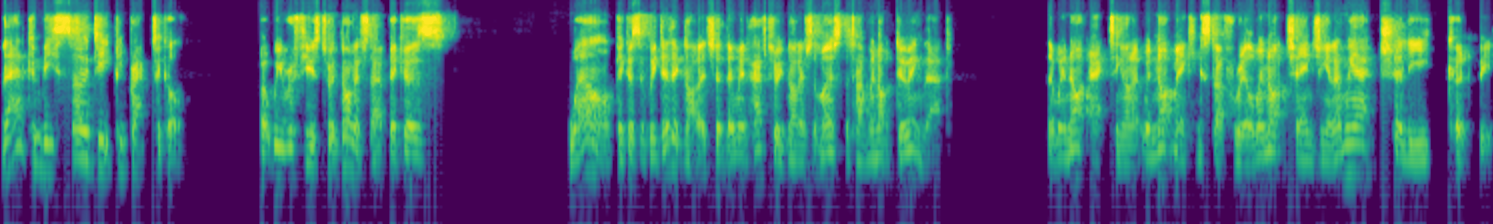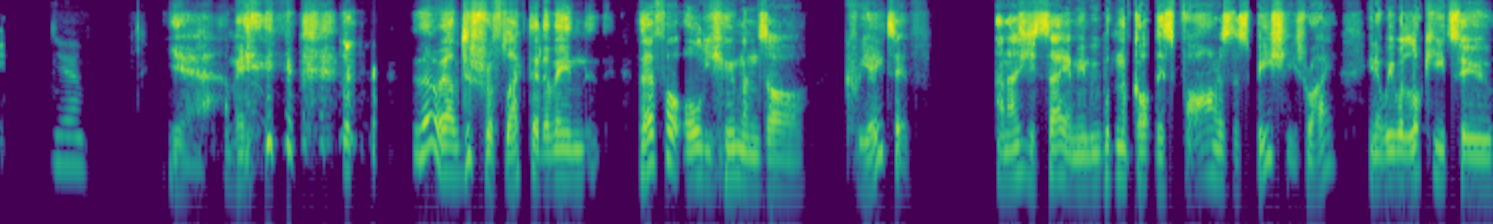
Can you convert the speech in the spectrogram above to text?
that can be so deeply practical. But we refuse to acknowledge that because well, because if we did acknowledge it, then we'd have to acknowledge that most of the time we're not doing that. That we're not acting on it, we're not making stuff real, we're not changing it, and we actually could be. Yeah. Yeah, I mean, no, I'm just reflected. I mean, therefore, all humans are creative. And as you say, I mean, we wouldn't have got this far as a species, right? You know, we were lucky to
